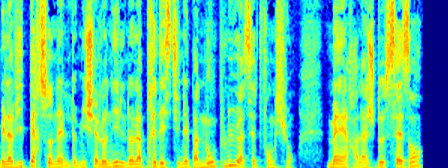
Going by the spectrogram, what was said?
Mais la vie personnelle de Michelle O'Neill ne la prédestinait pas non plus à cette fonction. Mère à l'âge de 16 ans,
